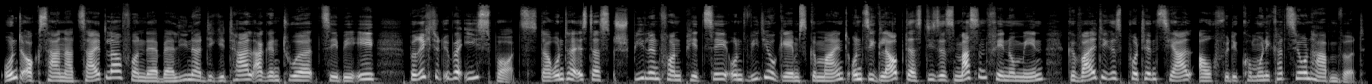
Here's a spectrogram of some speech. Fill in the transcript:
Und Oksana Zeitler von der Berliner Digitalagentur CBE berichtet über E-Sports. Darunter ist das Spielen von PC und Videogames gemeint und sie glaubt, dass dieses Massenphänomen gewaltiges Potenzial auch für die Kommunikation haben wird.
